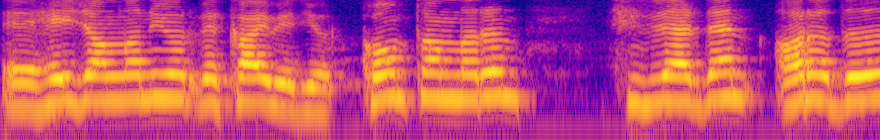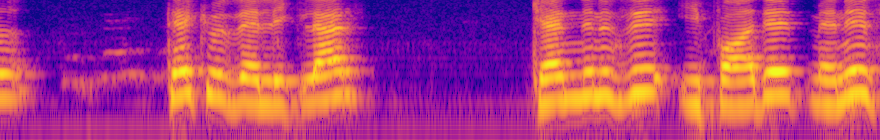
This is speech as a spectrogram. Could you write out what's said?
e, heyecanlanıyor ve kaybediyor. Komutanların sizlerden aradığı tek özellikler kendinizi ifade etmeniz,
